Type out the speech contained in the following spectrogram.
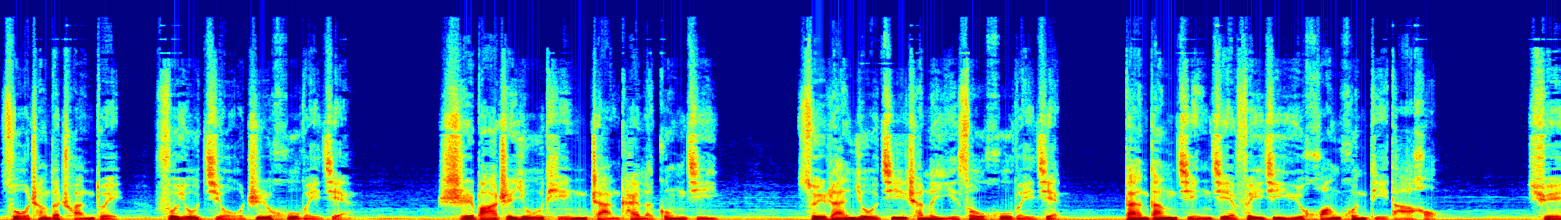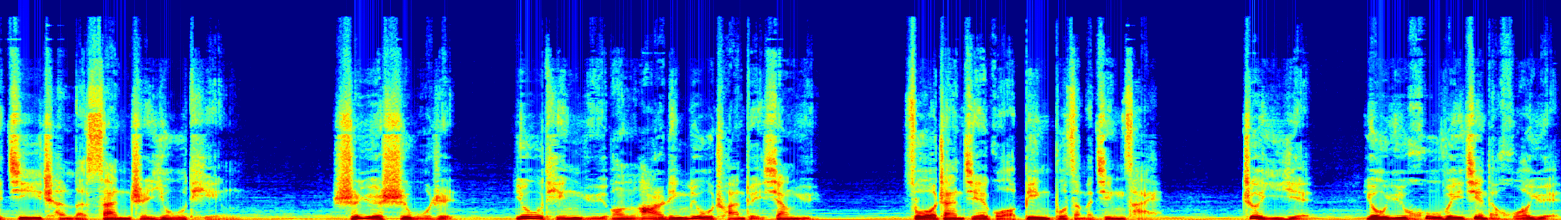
组成的船队，附有九支护卫舰，十八只游艇展开了攻击。虽然又击沉了一艘护卫舰，但当警戒飞机于黄昏抵达后，却击沉了三只游艇。十月十五日，游艇与 N 二零六船队相遇，作战结果并不怎么精彩。这一夜，由于护卫舰的活跃，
